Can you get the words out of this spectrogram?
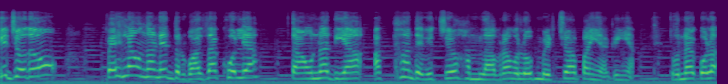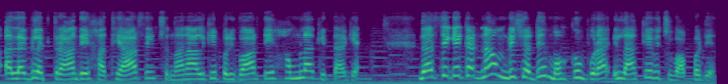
ਕਿ ਜਦੋਂ ਪਹਿਲਾਂ ਉਹਨਾਂ ਨੇ ਦਰਵਾਜ਼ਾ ਖੋਲ੍ਹਿਆ, ਤਾਂ ਉਹਨਾਂ ਦੀਆਂ ਅੱਖਾਂ ਦੇ ਵਿੱਚ ਹਮਲਾਵਰਾਂ ਵੱਲੋਂ ਮਿਰਚਾਂ ਪਾਈਆਂ ਗਈਆਂ। ਤੇ ਉਹਨਾਂ ਕੋਲ ਅਲੱਗ-ਅਲੱਗ ਤਰ੍ਹਾਂ ਦੇ ਹਥਿਆਰ ਸੀ, ਜਿਨ੍ਹਾਂ ਨਾਲ ਕਿ ਪਰਿਵਾਰ ਤੇ ਹਮਲਾ ਕੀਤਾ ਗਿਆ। ਦੱਸਦੇ ਕਿ ਘਟਨਾ ਅੰਮ੍ਰਿਤਸਰ ਦੇ ਮੋਹਕਮਪੁਰਾ ਇਲਾਕੇ ਵਿੱਚ ਵਾਪਰੀ ਹੈ,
